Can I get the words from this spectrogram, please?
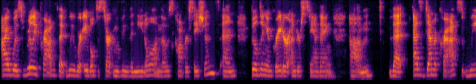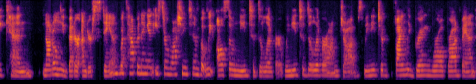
I was really proud that we were able to start moving the needle on those conversations and building a greater understanding um, that as Democrats, we can not only better understand what's happening in Eastern Washington, but we also need to deliver. We need to deliver on jobs. We need to finally bring rural broadband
